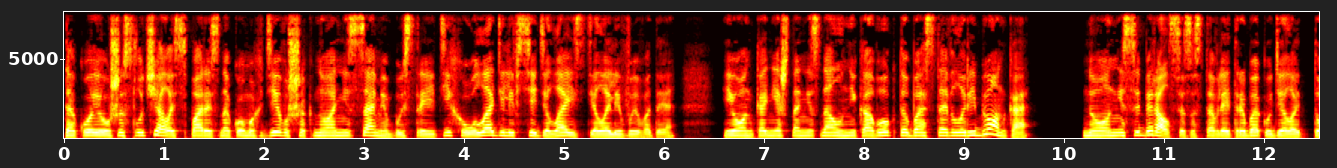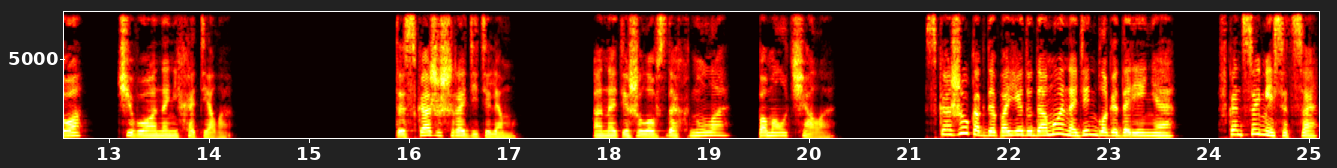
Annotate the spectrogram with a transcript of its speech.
Такое уже случалось с парой знакомых девушек, но они сами быстро и тихо уладили все дела и сделали выводы. И он, конечно, не знал никого, кто бы оставил ребенка. но он не собирался заставлять Ребекку делать то, чего она не хотела. «Ты скажешь родителям?» Она тяжело вздохнула, помолчала. «Скажу, когда поеду домой на День Благодарения. В конце месяца».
